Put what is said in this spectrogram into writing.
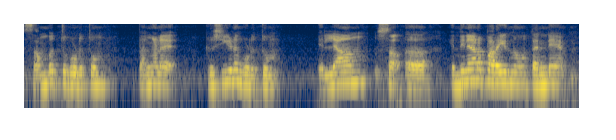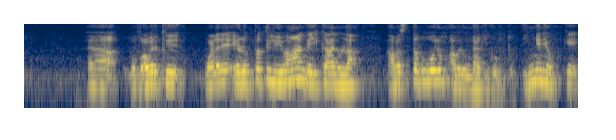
സമ്പത്ത് കൊടുത്തും തങ്ങളെ കൃഷിയിടം കൊടുത്തും എല്ലാം സ എന്തിനേറെ പറയുന്നു? തന്റെ അവർക്ക് വളരെ എളുപ്പത്തിൽ വിവാഹം കഴിക്കാനുള്ള അവസ്ഥ പോലും അവരുണ്ടാക്കി കൊടുത്തു. ഇങ്ങനെയൊക്കെ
